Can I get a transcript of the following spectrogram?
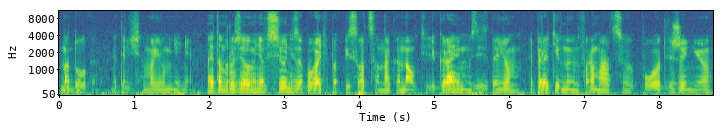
надолго. Это лично мое мнение. На этом, друзья, у меня все. Не забывайте подписываться на канал в Телеграме. Мы здесь даем оперативную информацию по движению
